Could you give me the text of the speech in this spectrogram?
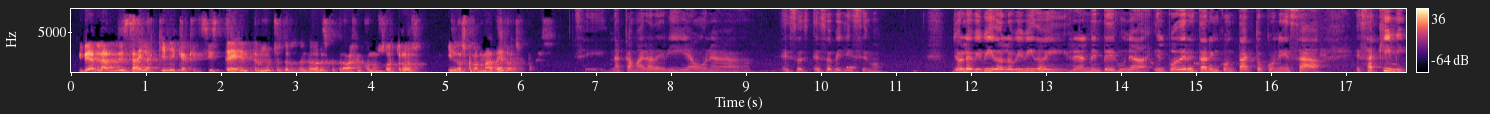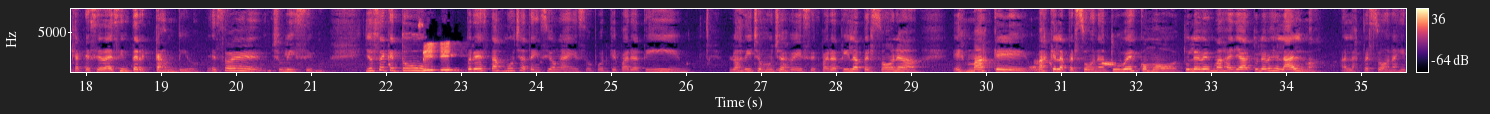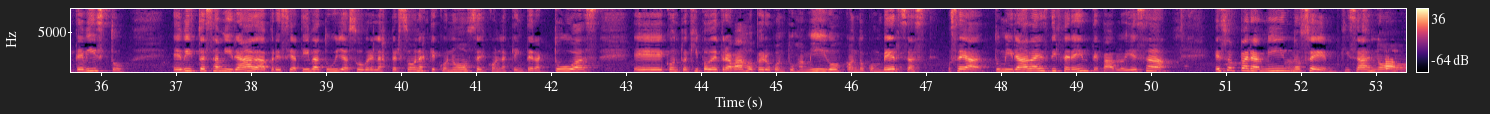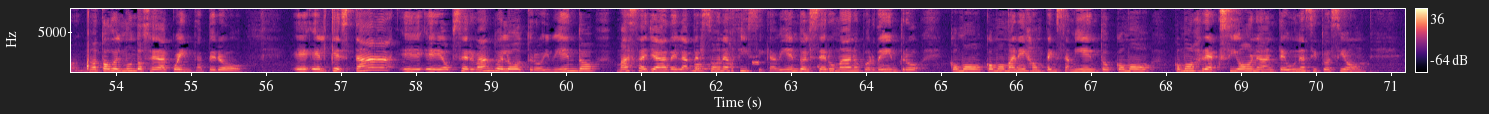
y ver la risa y la química que existe entre muchos de los vendedores que trabajan con nosotros y los colmaderos, pues. Sí, una camaradería, una... Eso es, eso es bellísimo. Yo lo he vivido, lo he vivido y realmente es una, el poder estar en contacto con esa, esa química que se da, ese intercambio, eso es chulísimo. Yo sé que tú prestas mucha atención a eso, porque para ti, lo has dicho muchas veces, para ti la persona es más que, más que la persona. Tú ves como, tú le ves más allá, tú le ves el alma a las personas y te he visto He visto esa mirada apreciativa tuya sobre las personas que conoces, con las que interactúas, eh, con tu equipo de trabajo, pero con tus amigos, cuando conversas. O sea, tu mirada es diferente, Pablo, y esa, eso para mí, no sé, quizás no, no todo el mundo se da cuenta, pero eh, el que está eh, observando el otro y viendo más allá de la persona física, viendo el ser humano por dentro, cómo, cómo maneja un pensamiento, cómo, cómo reacciona ante una situación,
